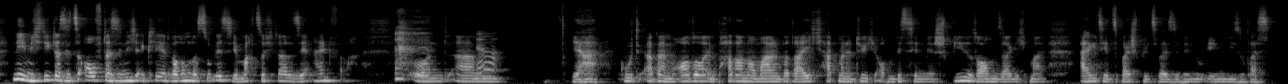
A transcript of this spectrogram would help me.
nee, mich liegt das jetzt auf, dass ihr nicht erklärt, warum das so ist. Ihr macht es euch gerade sehr einfach. Und ähm, ja. ja. gut, aber im Horror, im paranormalen Bereich hat man natürlich auch ein bisschen mehr Spielraum, sage ich mal, als jetzt beispielsweise, wenn du irgendwie sowas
